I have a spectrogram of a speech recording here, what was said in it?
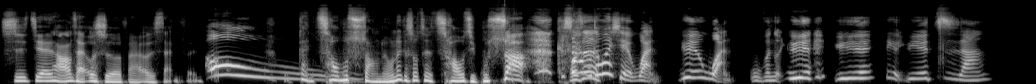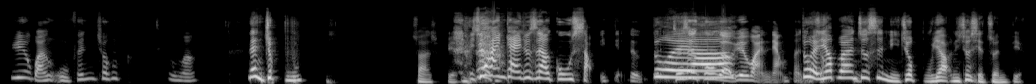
时间好像才二十二分还是二十三分哦，感超不爽的，我那个时候真的超级不爽。可是他们都会写晚。约晚五分钟，约约那个约字啊，约晚五分钟，这样吗？那你就不算了，随便。你觉得他应该就是要估少一点，对不对？对，就是估个约晚两分。对，要不然就是你就不要，你就写准点。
